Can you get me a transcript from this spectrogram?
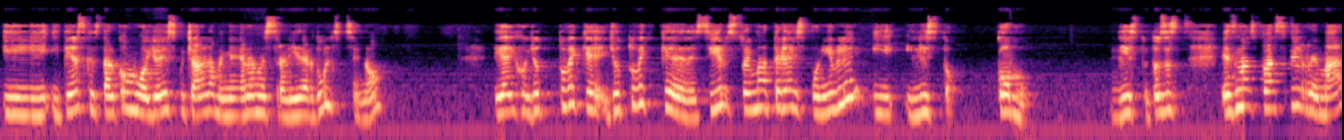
y, tienes que estar como yo escuchaba en la mañana a nuestra líder Dulce, ¿no? Ella dijo, yo tuve que, yo tuve que decir, estoy materia disponible y, y listo. ¿Cómo? Listo. Entonces, es más fácil remar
